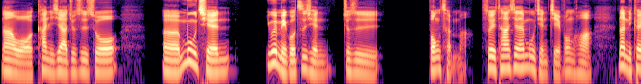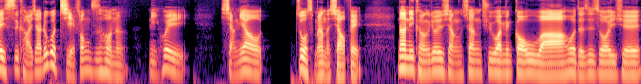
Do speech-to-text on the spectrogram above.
那我看一下，就是说，呃，目前因为美国之前就是封城嘛，所以他现在目前解封的话，那你可以思考一下，如果解封之后呢，你会想要做什么样的消费？那你可能就是想像去外面购物啊，或者是说一些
